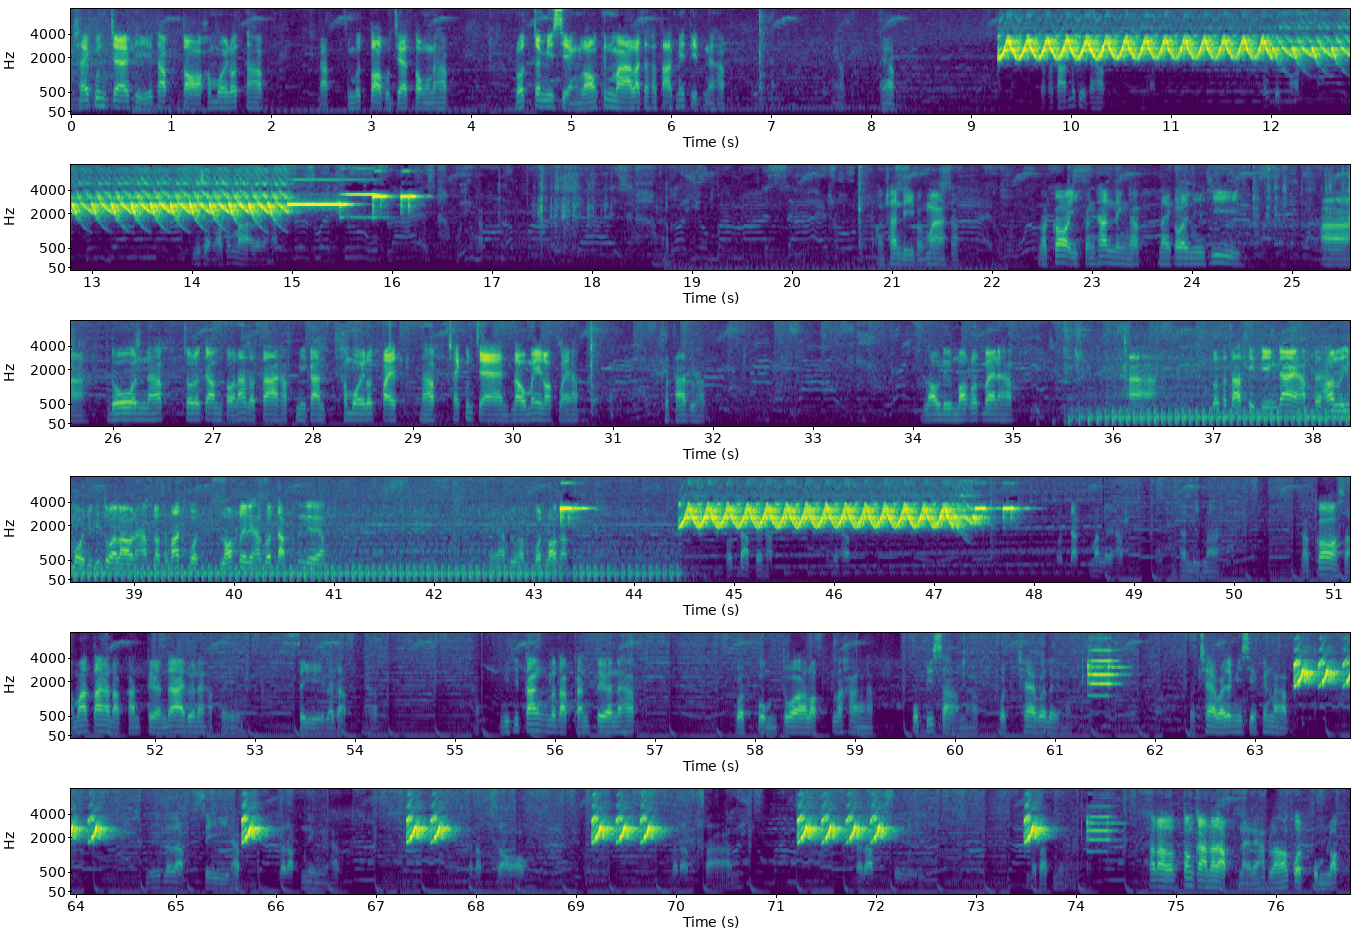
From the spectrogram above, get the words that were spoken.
ใช้กุญแจผีทับต่อขโมยรถนะครับแบบสมมติต่อกุญแจตรงนะครับ รถจะมีเสียงร้องขึ้นมาแล้วจะสตาร์ทไม่ติดนะครับนะครับ ชันดีมากๆครับ แล้วก็อีกฟังก์ชันหนึ่งครับ ในกรณีที่โดนนะครับโจรกรรมต่อหน้าต่อตาครับมีการขโมยรถไปนะครับ ใช้กุญแจเราไม่ล็อกไว้ครับสตาร์ทดูครับ เราลืมล็อกรถไว้นะครับรถสตาร์ทติดเองได้ครับ แต่ถ้ารีโมทอยู่ที่ตัวเรานะครับ เราสามารถกดล็อกเลยนะครับรถดับขึ้นเลยครับนี่ครับดูครับกดล็อกครับ แล้วก็สามารถตั้งระดับการเตือนได้ด้วยนะครับในสี่ระดับนะครับครับวิธีตั้งระดับการเตือนนะครับ กดปุ่มตัวล็อกระฆังนะครับ ปุ่มที่สามนะครับ กดแช่ไว้เลยครับ กดแช่ไว้จะมีเสียงขึ้นมาครับ นี่ระดับ 4 ครับ ระดับ1ครับ ระดับ 2 ระดับ 3 ระดับ 4 ระดับ1ถ้าเราต้องการระดับไหนนะครับ เราก็กดปุ่มล็อก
